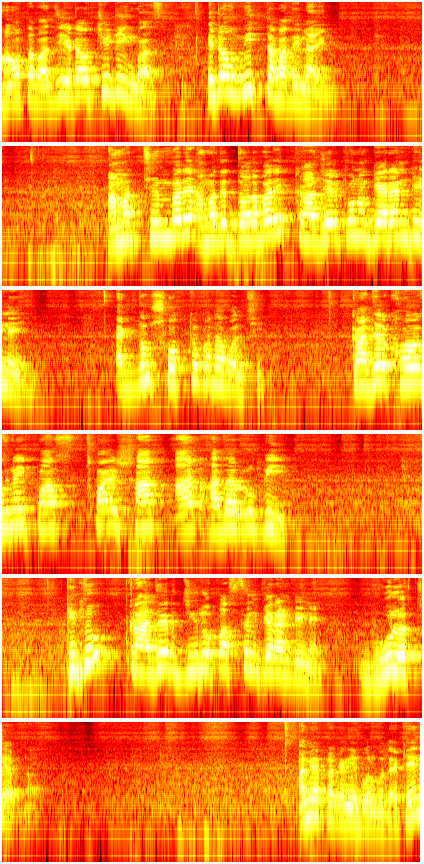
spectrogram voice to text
ভাঁওতাবাজি, এটাও চিটিংবাজ, এটাও মিথ্যাবাদী লাইন। আমার চেম্বারে, আমাদের দরবারে কাজের কোনো গ্যারান্টি নেই। একদম সত্য কথা বলছি। কাজের খরচ নেই পাঁচ, ছয়, সাত, আট হাজার রুপি। কিন্তু কাজের জিরো পার্সেন্ট গ্যারান্টি নেই। ভুল হচ্ছে আপনার। আমি আপনাকে নিয়ে বলব, দেখেন।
